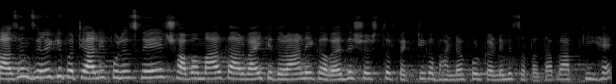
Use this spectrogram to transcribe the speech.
काजन ज़िले की पटियाली पुलिस ने छापामार कार्रवाई के दौरान एक अवैध शस्त्र फैक्ट्री का भंडाफोड़ करने में सफलता प्राप्त की है।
